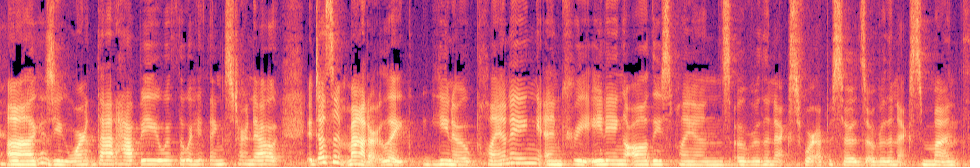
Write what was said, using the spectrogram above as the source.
because uh, you weren't that happy with the way things turned out. It doesn't matter. Like you know, planning and creating all these plans over the next four episodes, over the next month,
